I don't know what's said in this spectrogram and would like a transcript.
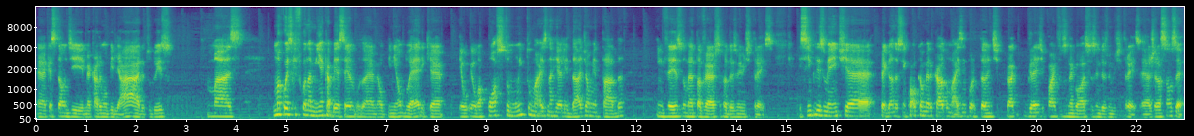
é, questão de mercado imobiliário, tudo isso. Mas uma coisa que ficou na minha cabeça, é, a opinião do Eric, é eu, eu aposto muito mais na realidade aumentada em vez do metaverso para 2023. E simplesmente é pegando assim, qual que é o mercado mais importante para grande parte dos negócios em 2023? É a geração Z.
